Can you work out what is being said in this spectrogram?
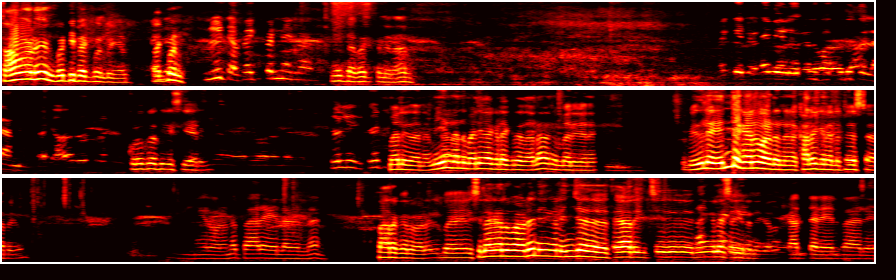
சாமானு வட்டி பேக் பண்ணுறீங்க பேக் பண்ண நீட்டா பேக் பண்ணல நீட்டாக பேக் கொடுக்கலாமே. கொடுக்குறதுக்கு ஈஸியாக இருக்கு. மேலே தானே. மீன் வந்து மலிவாக கிடைக்கிறதால கொஞ்சம் மாதிரி தானே. இப்போ இதில் எந்த கருவாடு கரைக்கு நல்ல டேஸ்ட்டாக இருக்கும் நீரோட பேர இல்லை. கருவாடு. இப்போ சில கருவாடு நீங்கள் இங்கே தயாரித்து நீங்களே செய்கிற நீங்கள் கத்தரையில் பேரு.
